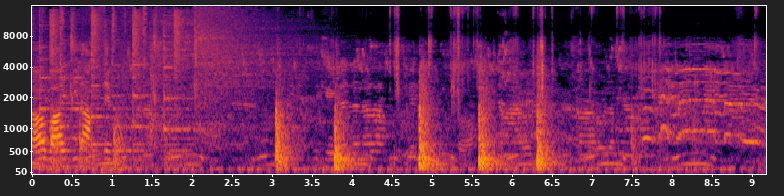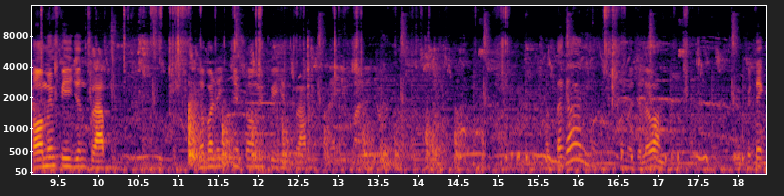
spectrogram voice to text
Ah, baka hindi na active. Kailan na yun? Common Pigeon Club. Nabalik niya sa Common Pigeon Club. Ay, yung paano nyo? Ang tagal. Ito may dalawa. Pipitik.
